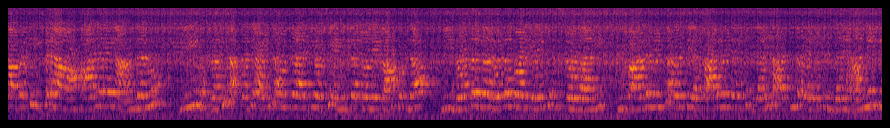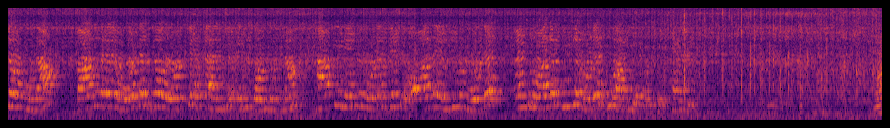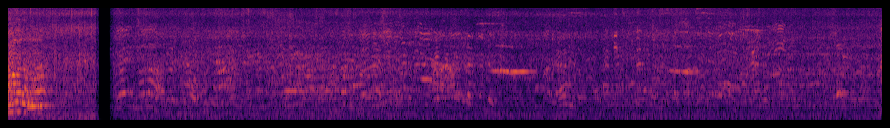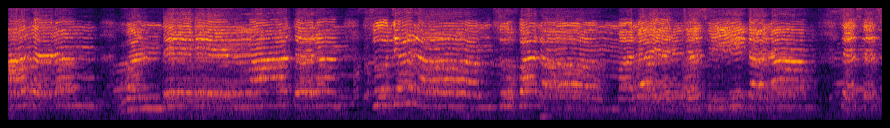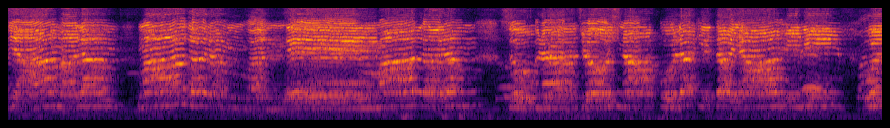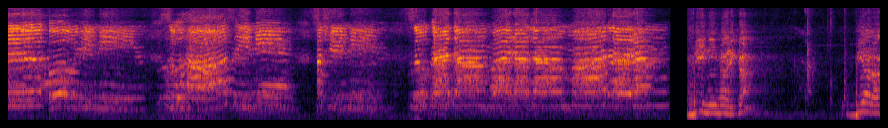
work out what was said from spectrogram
కాబట్టి ఇక్కడ హాజరైన అందరూ మీరు ప్రతి ప్రతి ఐదు సంవత్సరాలకి వచ్చే ఎన్నికల్లోనే కాకుండా మీ లోకల్గా లోకల్ బాడీ ఎలక్షన్స్లో కానీ మీ పార్లమెంట్ సమస్య పార్లమెంట్ ఎలక్షన్ కానీ శాసనసభ ఎలక్షన్ కానీ అన్నింటిలో కూడా బాధ్యతల ఓటర్స్గా ఓట్ చేస్తారని చెప్పేసి కోరుకుంటున్నాం. Happy national voter day to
